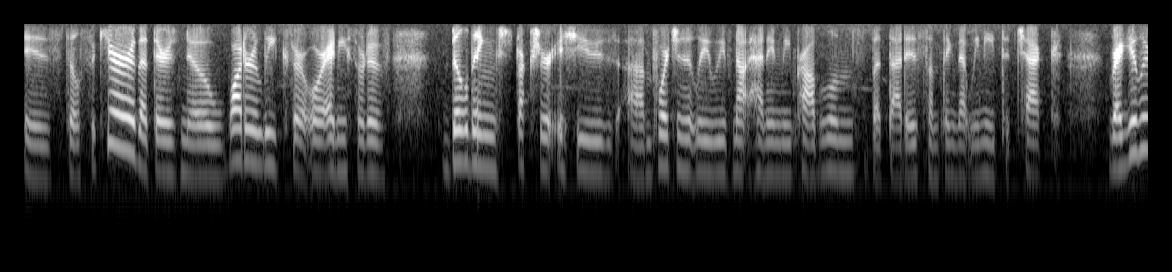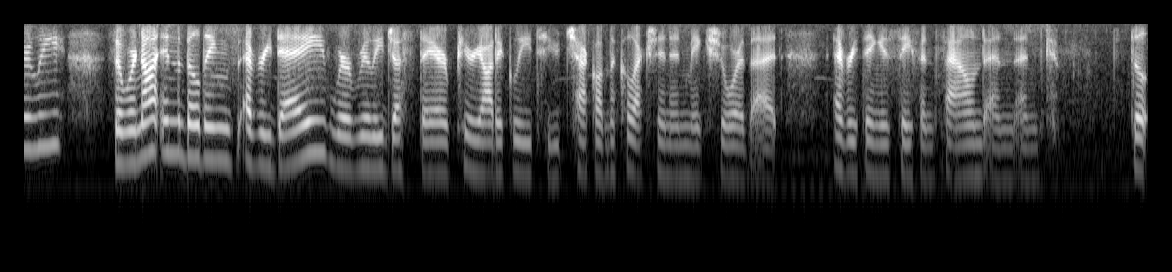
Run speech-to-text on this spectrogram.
is still secure, that there's no water leaks or, or any sort of building structure issues. Um, fortunately, we've not had any problems, but that is something that we need to check regularly. So we're not in the buildings every day. We're really just there periodically to check on the collection and make sure that everything is safe and sound and, and still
